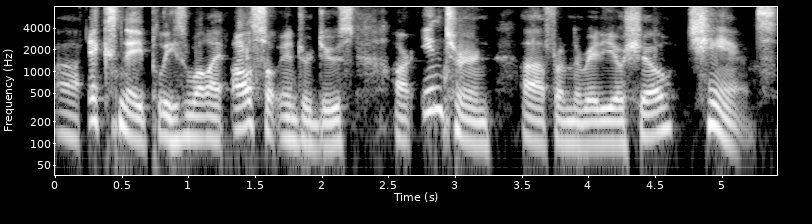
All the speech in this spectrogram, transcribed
Uh, Ixnay, please, while I also introduce our intern uh, from the radio show, Chance,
